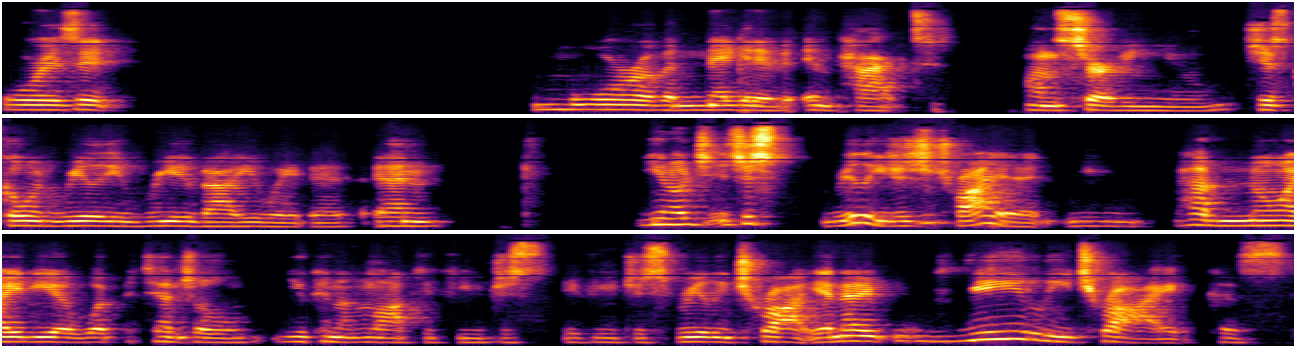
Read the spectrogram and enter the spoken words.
or is it more of a negative impact on serving you just go and really reevaluate it. And you know just really just try it. You have no idea what potential you can unlock if you just if you just really try. And i really try because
